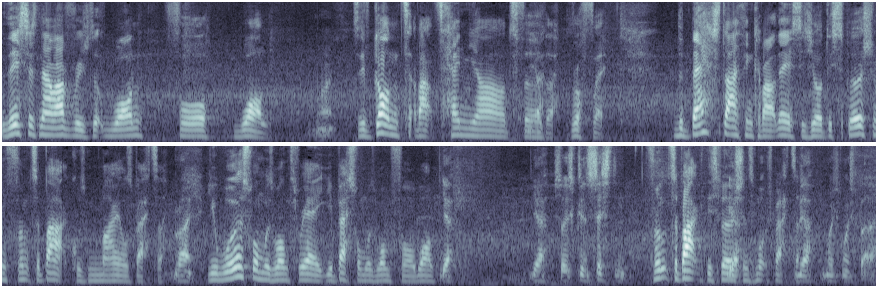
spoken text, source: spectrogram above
This is now averaged at 141. Right. So they've gone to about 10 yards further, roughly. The best I think about this is your dispersion front to back was miles better. Right. Your worst one was 138, your best one was 141. Yeah. Yeah. So it's consistent. Front to back dispersion's much better. Yeah. Much, much better.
